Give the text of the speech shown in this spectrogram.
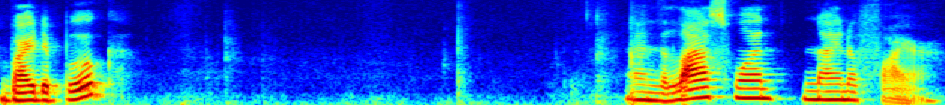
By the book. And the last one, nine of fire.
